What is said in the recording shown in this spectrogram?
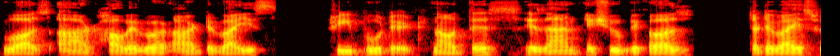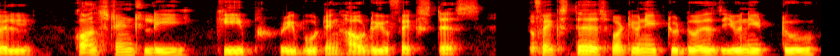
was R. However, our device rebooted. Now this is an issue because the device will constantly keep rebooting. How do you fix this? To fix this, what you need to do is you need to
